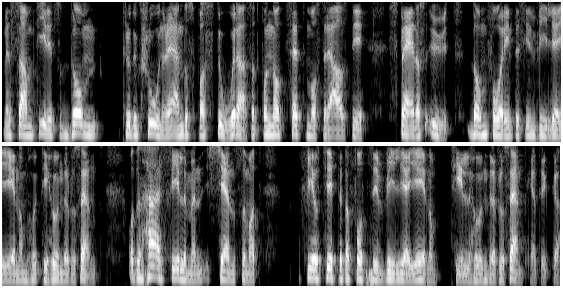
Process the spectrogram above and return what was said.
Men samtidigt så de produktioner är ändå så pass stora så att på något sätt måste det alltid spädas ut. De får inte sin vilja igenom till 100%. Och den här filmen känns som att Phil Tippett har fått sin vilja igenom till 100% kan jag tycka.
